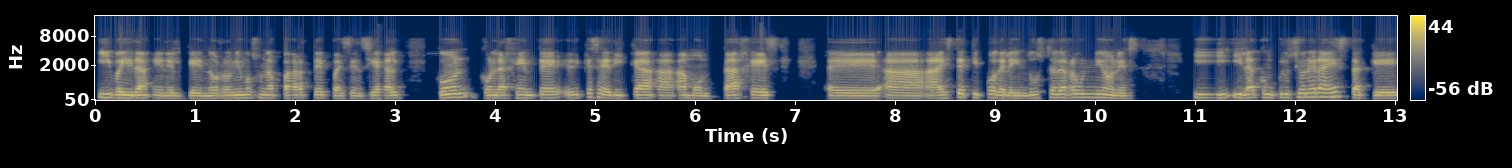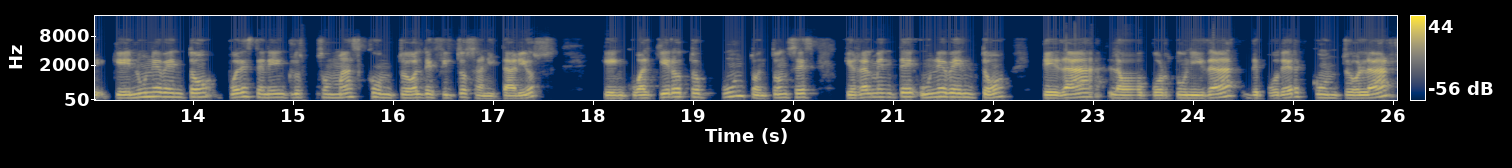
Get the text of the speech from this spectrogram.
híbrida en el que nos reunimos una parte presencial con, con la gente que se dedica a, montajes, a, a, este tipo de la industria de reuniones y, la conclusión era esta, que, en un evento puedes tener incluso más control de filtros sanitarios que en cualquier otro punto. Entonces, que realmente un evento te da la oportunidad de poder controlar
